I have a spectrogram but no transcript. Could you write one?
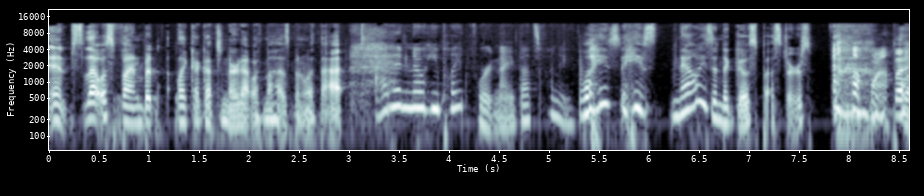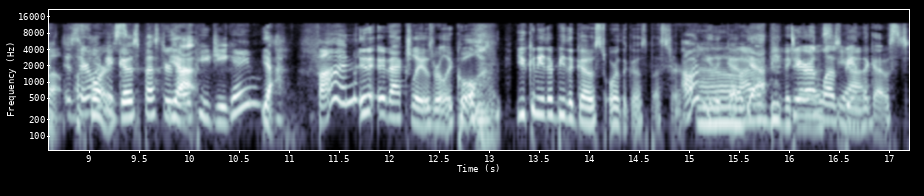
and so that was fun. But like I got to nerd out with my husband with that. I didn't know he played Fortnite. That's funny. Well, he's he's now he's into Ghostbusters. well, well, Is of there like a. Ghostbusters Yeah. RPG game? Yeah, Fun. it, it actually is really cool. You can either be the ghost or the Ghostbuster. I want to be the Oh, ghost. Yeah, be the Darren ghost, loves yeah. being the ghost.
